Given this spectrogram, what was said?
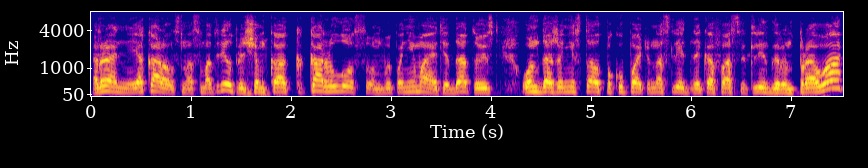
ранее. Я Карлсона смотрел, причем как Карлосон, вы понимаете, да, то есть он даже не стал покупать у наследников Астрид Лингрен права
